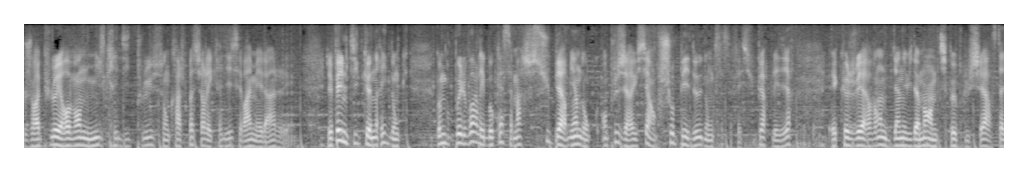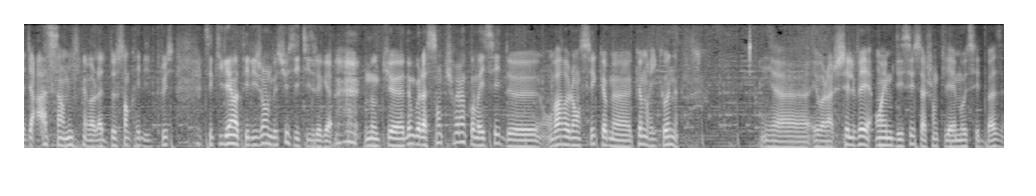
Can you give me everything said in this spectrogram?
j'aurais pu les revendre 1000 crédits de plus, on crache pas sur les crédits, c'est vrai, mais là j'ai fait une petite connerie, donc comme vous pouvez le voir, les bocas ça marche super bien, donc en plus j'ai réussi à en choper deux, donc ça, ça fait super plaisir, et que je vais revendre bien évidemment un petit peu plus cher, c'est-à-dire à 5000, voilà, 200 crédits de plus, c'est qu'il est intelligent le monsieur Cities les gars. Donc, euh, donc voilà, Centurion qu'on va essayer de, on va relancer comme, euh, comme Recon, euh, et, voilà, Shelvey en MDC, sachant qu'il est MOC de base.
